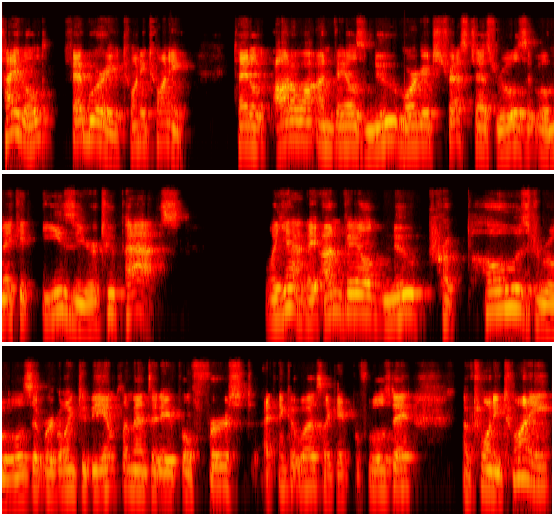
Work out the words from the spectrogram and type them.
titled February 2020 titled Ottawa unveils new mortgage stress test rules that will make it easier to pass. Well, yeah, they unveiled new proposed rules that were going to be implemented April 1st, I think it was like April Fool's Day of 2020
